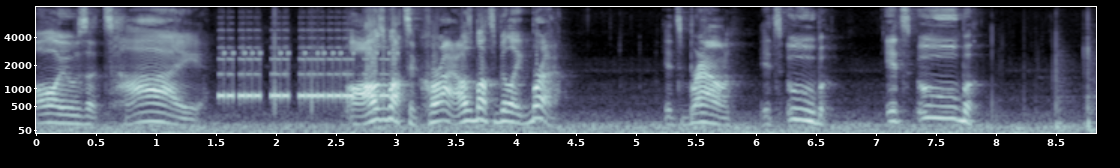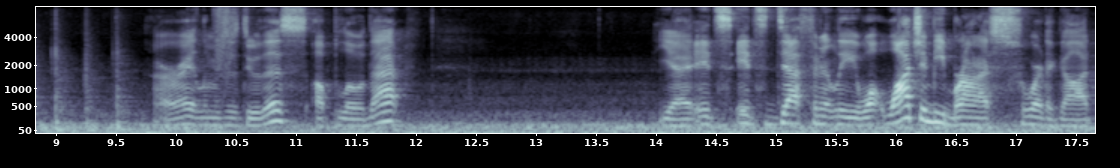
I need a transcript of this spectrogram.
Oh, it was a tie. Oh, I was about to cry. I was about to be like, bruh, it's Brown. It's Oob. It's Oob. Alright, let me just do this. Upload that. Yeah, it's it's definitely... Watch it be Brown, I swear to God.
